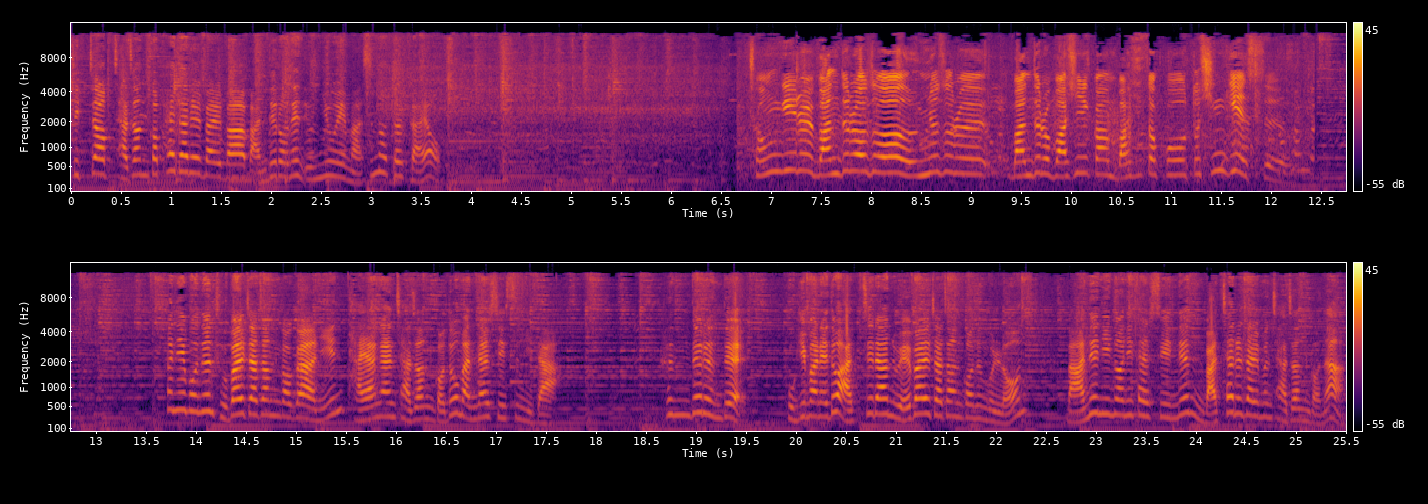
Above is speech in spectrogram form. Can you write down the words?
직접 자전거 페달을 밟아 만들어낸 음료의 맛은 어떨까요? 전기를 만들어서 음료수를 만들어 마시니까 맛있었고 또 신기했어요. 흔히 보는 두발 자전거가 아닌 다양한 자전거도 만날 수 있습니다. 흔들흔들 보기만 해도 아찔한 외발 자전거는 물론 많은 인원이 탈 수 있는 마차를 닮은 자전거나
